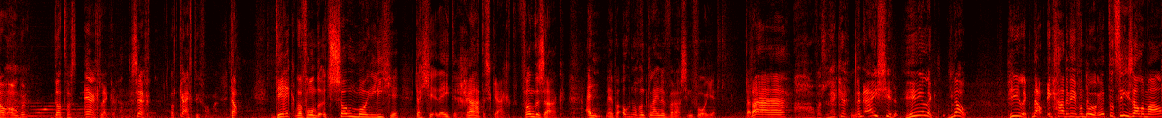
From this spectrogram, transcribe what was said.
Nou, Ober, dat was erg lekker. Zeg, wat krijgt u van me? Nou, Dirk, we vonden het zo'n mooi liedje dat je het eten gratis krijgt. Van de zaak. En we hebben ook nog een kleine verrassing voor je. Tadaa! Oh, wat lekker. Een ijsje. Heerlijk. Nou, heerlijk. Nou, ik ga er weer vandoor, hè. Tot ziens allemaal.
